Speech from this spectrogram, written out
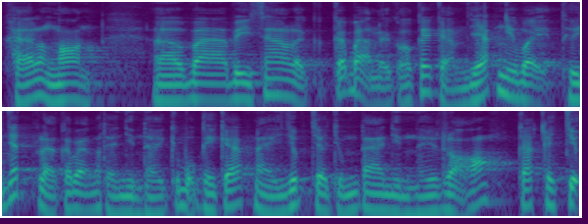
khá là ngon. À, và vì sao lại các bạn lại có cái cảm giác như vậy? Thứ nhất là các bạn có thể nhìn thấy cái bộ keycap này giúp cho chúng ta nhìn thấy rõ các cái chữ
